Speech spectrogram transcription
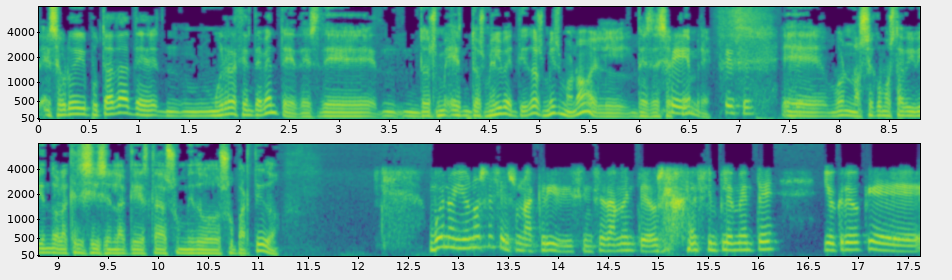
es eurodiputada de, muy recientemente, desde dos, 2022 mismo, ¿no? El, desde septiembre. Sí, sí, eh, bueno, no sé cómo está viviendo la crisis en la que está asumido su partido. Bueno, yo no sé si es una crisis, sinceramente. O sea, simplemente yo creo que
